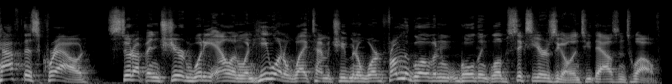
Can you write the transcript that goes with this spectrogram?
Half this crowd stood up and cheered Woody Allen when he won a Lifetime Achievement Award from the Golden Globe six years ago in 2012.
